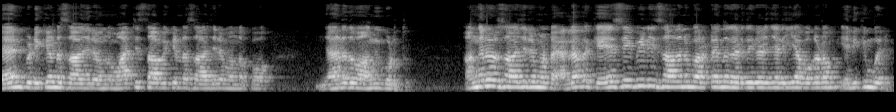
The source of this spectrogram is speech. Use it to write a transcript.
ലൈൻ പിടിക്കേണ്ട സാഹചര്യം ഒന്ന് മാറ്റി സ്ഥാപിക്കേണ്ട സാഹചര്യം വന്നപ്പോൾ ഞാനത് വാങ്ങിക്കൊടുത്തു. അങ്ങനെ ഒരു സാഹചര്യം ഉണ്ട് അല്ലാതെ കെ എസ് ഇ ബിയിൽ ഈ സാധനം വരട്ടെ എന്ന് കരുതി കഴിഞ്ഞാൽ ഈ അപകടം എനിക്കും വരും.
